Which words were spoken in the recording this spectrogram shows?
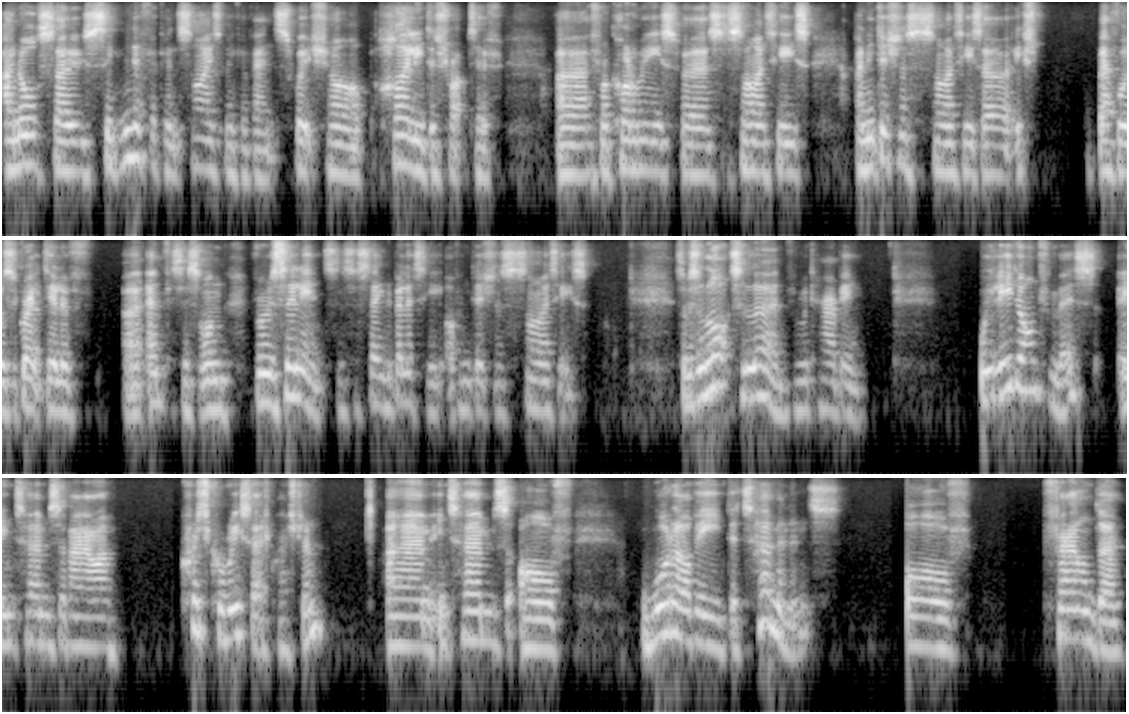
and also significant seismic events, which are highly disruptive uh, for economies, for societies, and Indigenous societies are therefore there's a great deal of uh, emphasis on the resilience and sustainability of Indigenous societies. So there's a lot to learn from the Caribbean. We lead on from this in terms of our critical research question, um, in terms of what are the determinants of founder,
